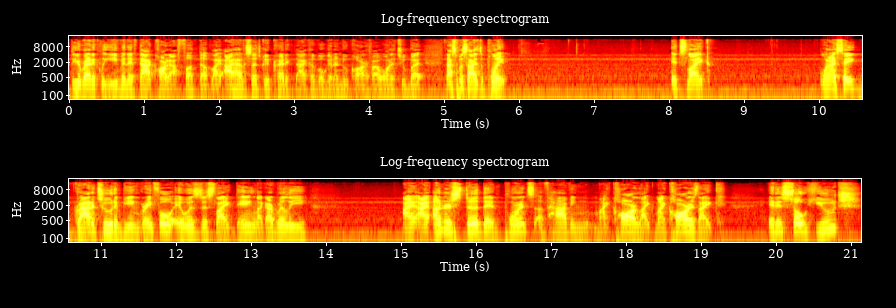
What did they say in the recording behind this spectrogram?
Theoretically, even if that car got fucked up, like I have such good credit that I could go get a new car if I wanted to. But that's besides the point. It's like when I say gratitude and being grateful, it was just like, dang, like I really I, I understood the importance of having my car. Like my car is like, it is so huge.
